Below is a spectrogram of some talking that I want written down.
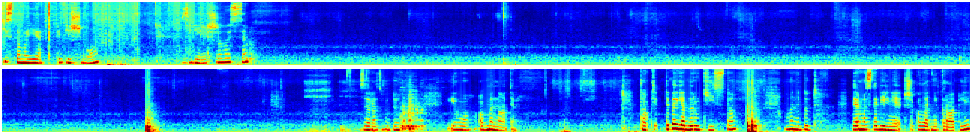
Тісто моє підійшло, збільшилося. Зараз буду його обминати. Так, тепер я беру тісто. У мене тут термостабільні шоколадні краплі,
